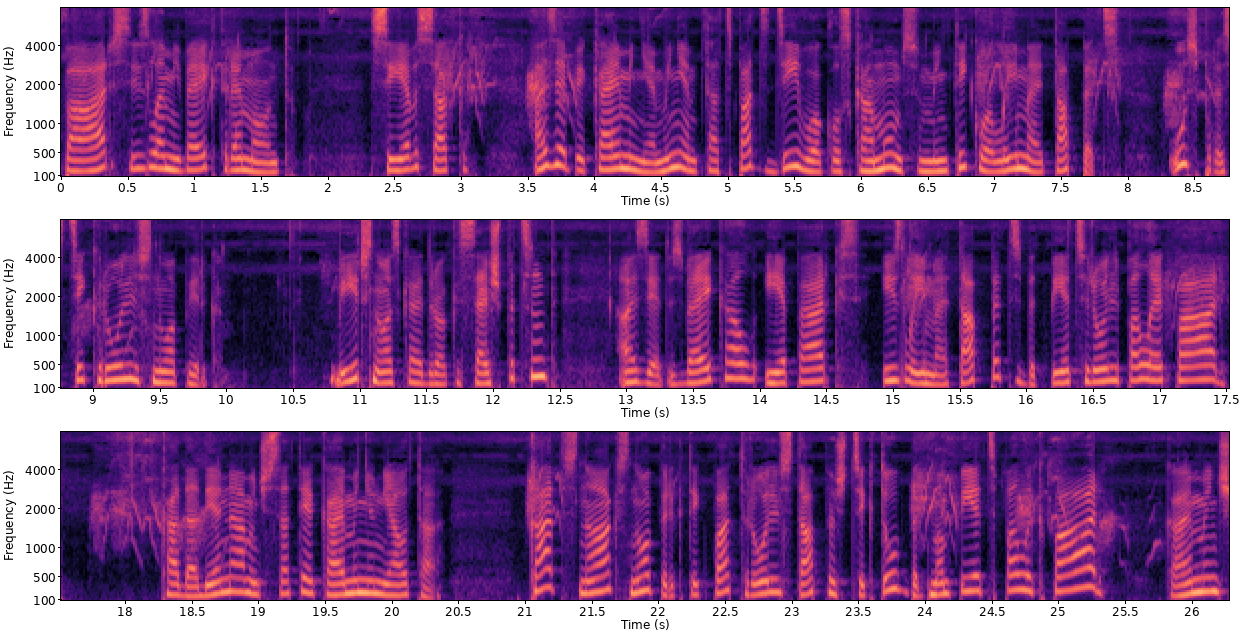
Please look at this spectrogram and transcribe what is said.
Pāris izlemj veikt remontu. Sieva saka, aiziet pie kaimiņiem, viņiem tāds pats dzīvoklis kā mums, un viņi tikko līmēja tapets. Uzprast, cik ruļļus nopirka. Vīrs noskaidro, ka 16, aiziet uz veikalu, iepērks, izlīmē tapetes, bet 5 ruļļi paliek pāri. Kādā dienā viņš satiek kaimiņu un jautā, kā tas nāks nopirkt tikpat ruļļus tapuši, cik tu, bet man pieci palika pāri. Kaimiņš,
